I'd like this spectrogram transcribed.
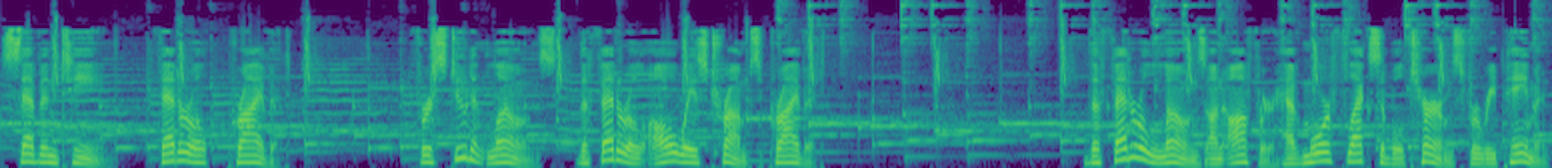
17. Federal, private. For student loans, the federal always trumps private. The federal loans on offer have more flexible terms for repayment,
